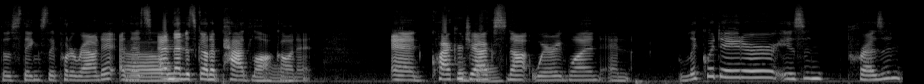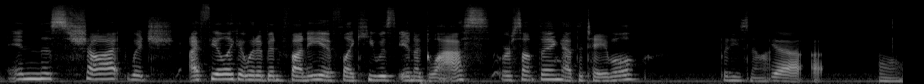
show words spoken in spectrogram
those things they put around it, and that's Oh. and then it's got a padlock oh. on it. And Quacker Okay. Jack's not wearing one, and Liquidator isn't present in this shot, which I feel like it would have been funny if like he was in a glass or something at the table, but he's not. Yeah. Uh, oh.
